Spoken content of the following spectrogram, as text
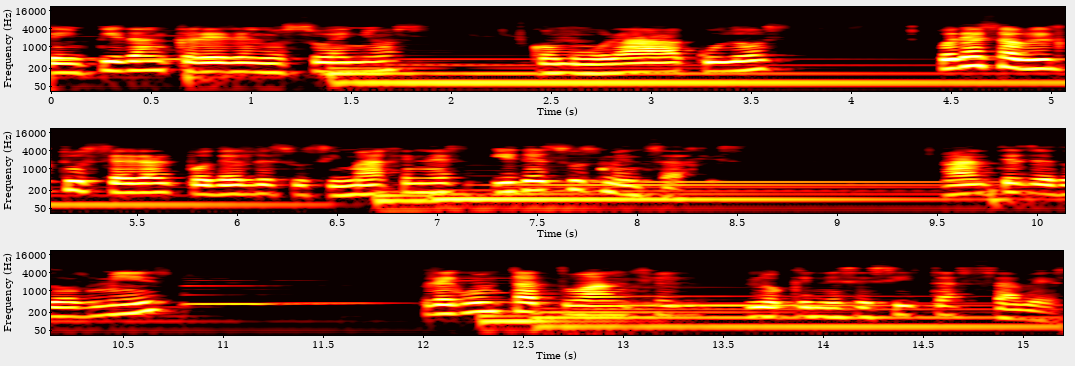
te impidan creer en los sueños como oráculos, puedes abrir tu ser al poder de sus imágenes y de sus mensajes. Antes de dormir, pregunta a tu ángel lo que necesitas saber.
